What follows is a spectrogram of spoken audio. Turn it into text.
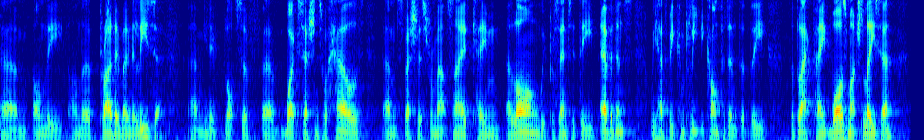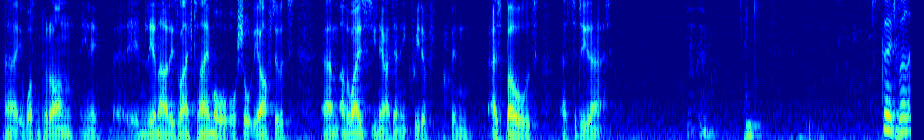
um, on the on the Prado Mona Lisa, um, you know lots of uh, work sessions were held. Um, specialists from outside came along. We presented the evidence we had to be completely confident that the, the black paint was much later. Uh, it wasn't put on, you know, in Leonardo's lifetime or, or shortly afterwards. Um, otherwise, you know, I don't think we'd have been as bold as to do that. Thank you. Good. Well,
